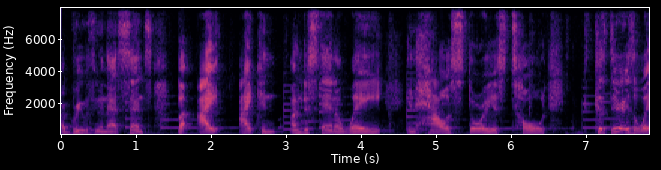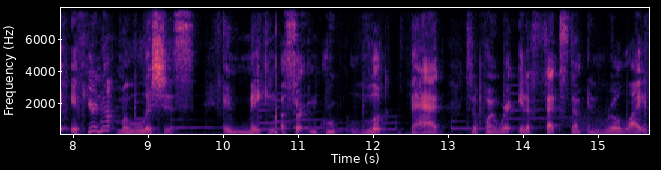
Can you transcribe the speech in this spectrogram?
agree with you in that sense, but I I can understand a way in how a story is told. Because there is a way. If you're not malicious in making a certain group look bad to the point where it affects them in real life,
